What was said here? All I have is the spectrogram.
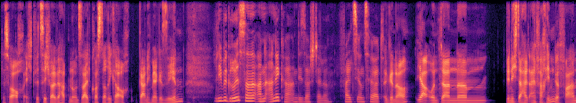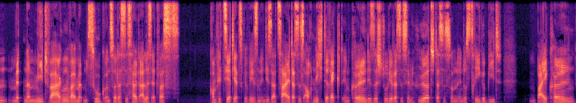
Das war auch echt witzig, weil wir hatten uns seit Costa Rica auch gar nicht mehr gesehen. Liebe Grüße an Annika an dieser Stelle, falls sie uns hört. Genau. Ja, und dann ähm, bin ich da halt einfach hingefahren mit einem Mietwagen, weil mit dem Zug und so, das ist halt alles etwas kompliziert jetzt gewesen in dieser Zeit. Das ist auch nicht direkt in Köln, dieses Studio, das ist in Hürth, das ist so ein Industriegebiet bei Köln.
